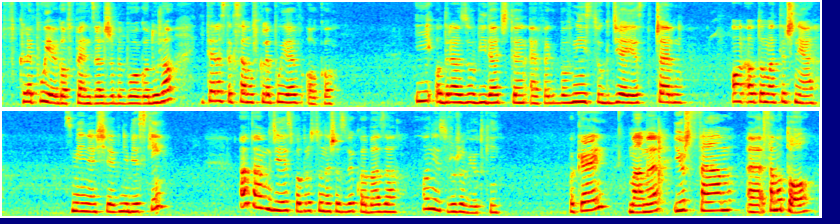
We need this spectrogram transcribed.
wklepuję go w pędzel, żeby było go dużo i teraz tak samo wklepuję w oko. I od razu widać ten efekt, bo w miejscu, gdzie jest czerń, on automatycznie zmienia się w niebieski, a tam, gdzie jest po prostu nasza zwykła baza, on jest różowiutki. Ok? Mamy. Już sam, e, samo to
